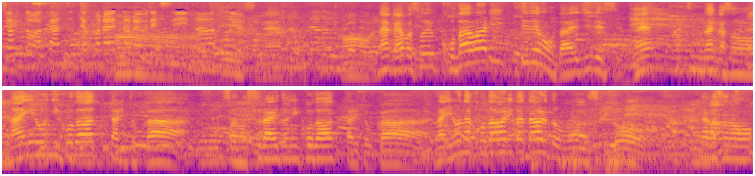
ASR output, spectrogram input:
ちょっとは感じてもらえたら嬉しいなっていう。うんなんかやっぱそういうこだわりってでも大事ですよね。なんかその内容にこだわったりとかそのスライドにこだわったりとかないろんなこだわり方あると思うんですけどなんかその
